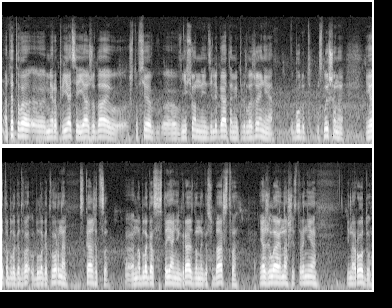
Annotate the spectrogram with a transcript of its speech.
От этого э, мероприятия я ожидаю, что все э, внесенные делегатами предложения будут услышаны, и это благотворно скажется э, на благосостоянии граждан и государства. Я желаю нашей стране и народу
